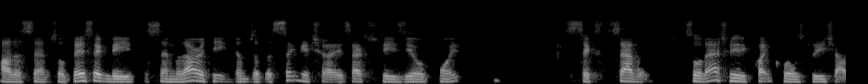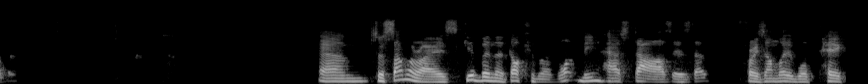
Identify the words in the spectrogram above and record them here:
are the same. So basically the similarity in terms of the signature is actually 0.67. So they're actually quite close to each other. And to summarize, given a document, what min hash does is that for example, it will pick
